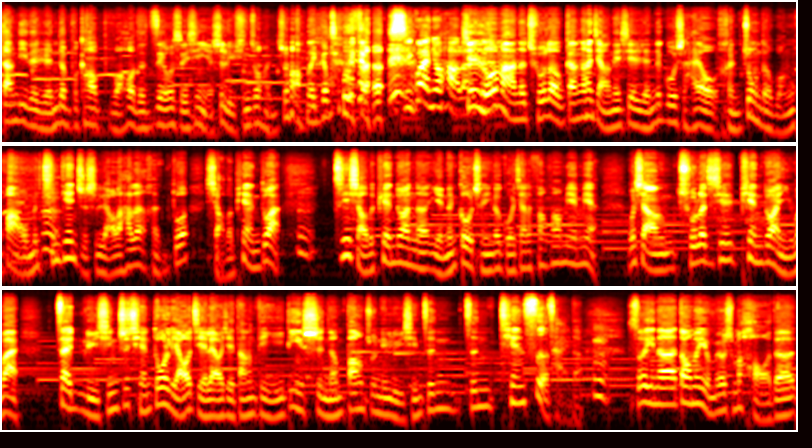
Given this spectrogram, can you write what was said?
当地的人的不靠谱或者自由随性，也是旅行中很重要的一个部分。习惯就好了。其实罗马呢，除了我刚刚讲那些人的故事，还有很重的文化。我们今天只是聊了它的很多小的片段。嗯，这些小的片段呢，也能构成一个国家的方方面面。我想，除了这些片段以外。在旅行之前多了解了解当地，一定是能帮助你旅行增增添色彩的。嗯，所以呢，道们有没有什么好的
